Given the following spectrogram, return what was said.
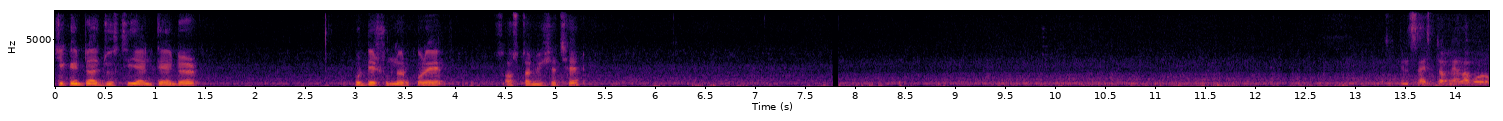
চিকেনটা জুসি অ্যান্ড টেন্ডার উপর দিয়ে সুন্দর করে সসটা মিশেছে। চিকেন সাইজটা মেলা বড়।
